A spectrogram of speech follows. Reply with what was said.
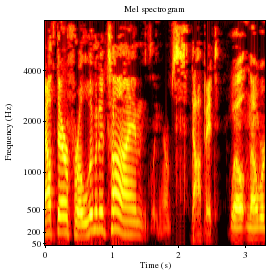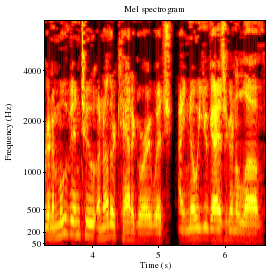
out there for a limited time. It's like, oh, stop it. Well, now we're going to move into another category, which I know you guys are going to love.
